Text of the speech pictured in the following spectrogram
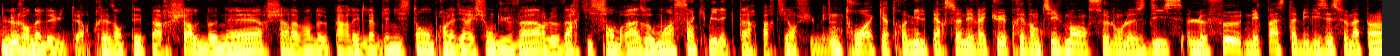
Le journal de 8 heures, présenté par Charles Bonner. Charles, avant de parler de l'Afghanistan, on prend la direction du Var, le Var qui s'embrase, au moins 5000 hectares partis en fumée. 3 à 4000 personnes évacuées préventivement. Selon le SDIS, le feu n'est pas stabilisé ce matin.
